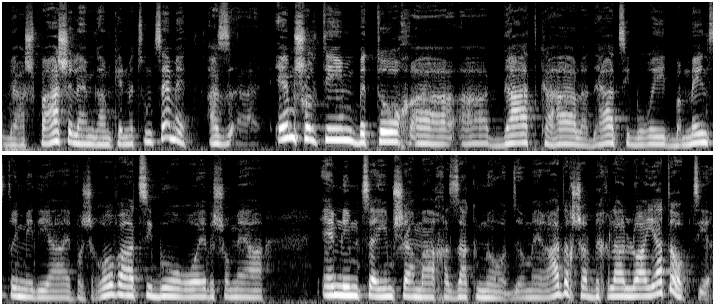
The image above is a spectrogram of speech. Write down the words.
וההשפעה שלהם גם כן מצומצמת. אז הם שולטים בתוך הדעת קהל, הדעה הציבורית, במיינסטרים מידיה, איפה שרוב הציבור רואה ושומע, הם נמצאים שם חזק מאוד. זה אומר, עד עכשיו בכלל לא היה את האופציה.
